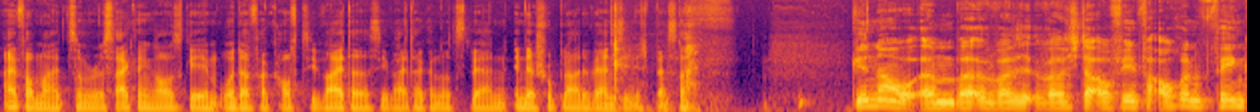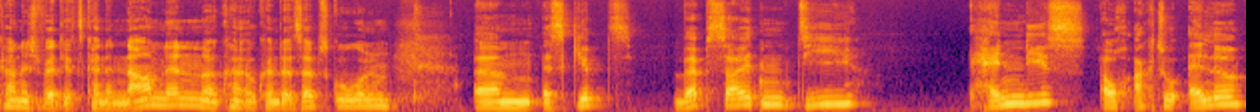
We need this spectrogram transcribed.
einfach mal zum Recycling rausgeben oder verkauft sie weiter, dass sie weiter genutzt werden. In der Schublade werden sie nicht besser. Genau, ähm, was, was ich da auf jeden Fall auch empfehlen kann, ich werde jetzt keine Namen nennen, da kann, könnt ihr selbst googeln. Ähm, es gibt Webseiten, die Handys, auch aktuelle,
